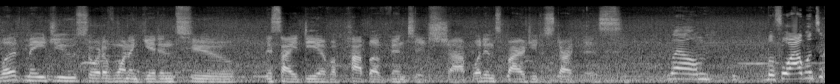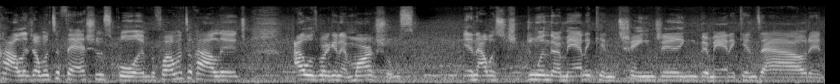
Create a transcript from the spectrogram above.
What made you sort of want to get into this idea of a pop up vintage shop? What inspired you to start this? Well, before I went to college, I went to fashion school, and before I went to college, I was working at Marshall's, and I was doing their mannequin changing their mannequins out, and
